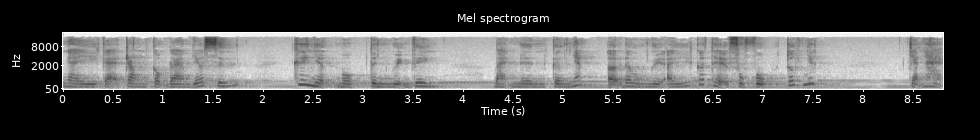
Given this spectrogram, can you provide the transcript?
Ngay cả trong cộng đoàn giáo xứ, khi nhận một tình nguyện viên, bạn nên cân nhắc ở đâu người ấy có thể phục vụ tốt nhất chẳng hạn.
